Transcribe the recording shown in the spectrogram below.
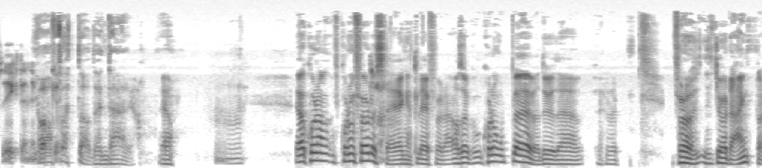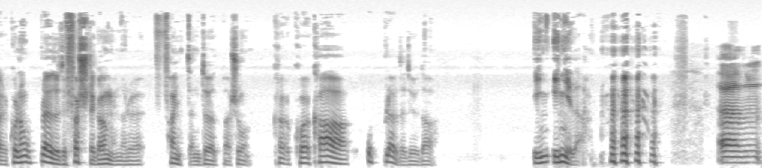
så gikk den i Ja, bakken. fetta, den der, ja. Ja, Mm. ja hvordan, hvordan føles det egentlig for deg? Altså, hvordan opplever du det For å gjøre det enklere, hvordan opplevde du det første gangen når du fant en død person? Hva, hva, opplevde du da? In, inni deg? Um,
